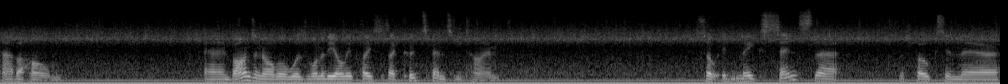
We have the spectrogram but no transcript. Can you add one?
have a home and Barnes & Noble was one of the only places I could spend some time. So it makes sense that the folks in there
